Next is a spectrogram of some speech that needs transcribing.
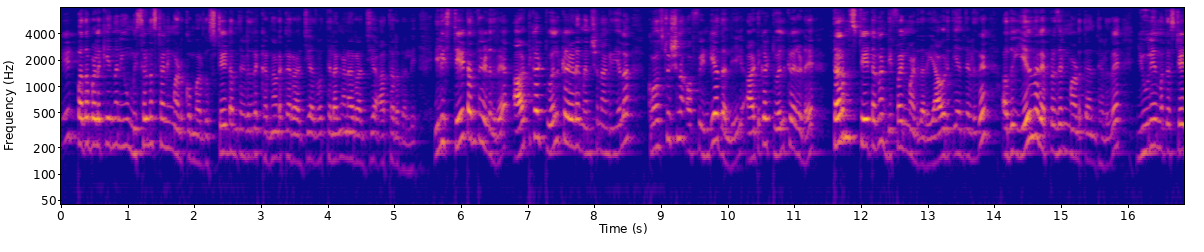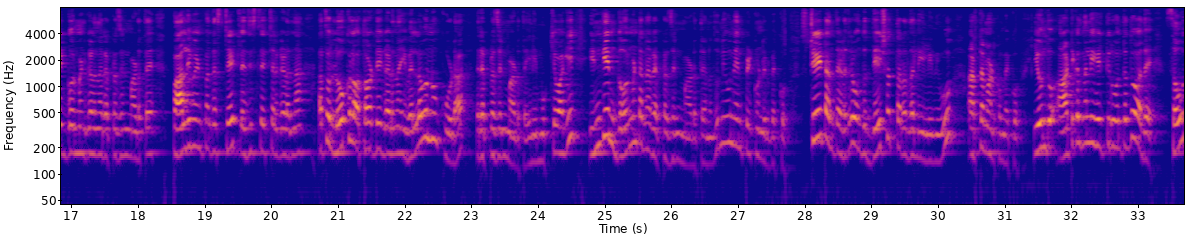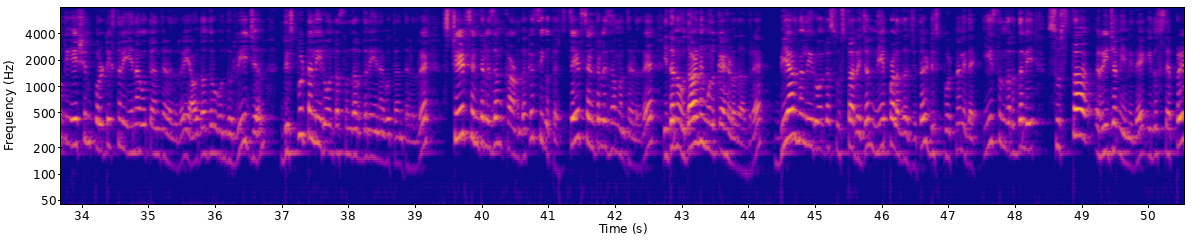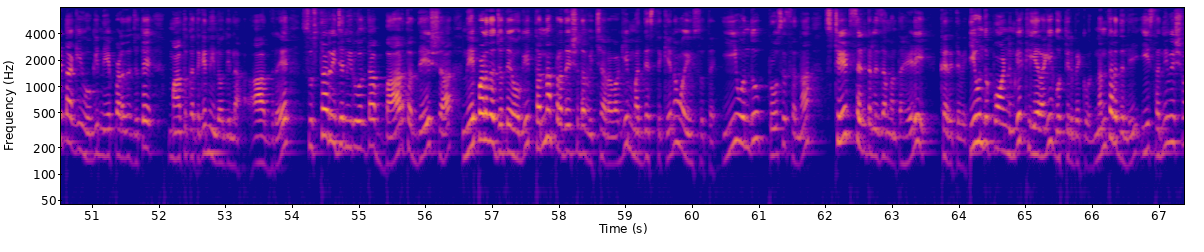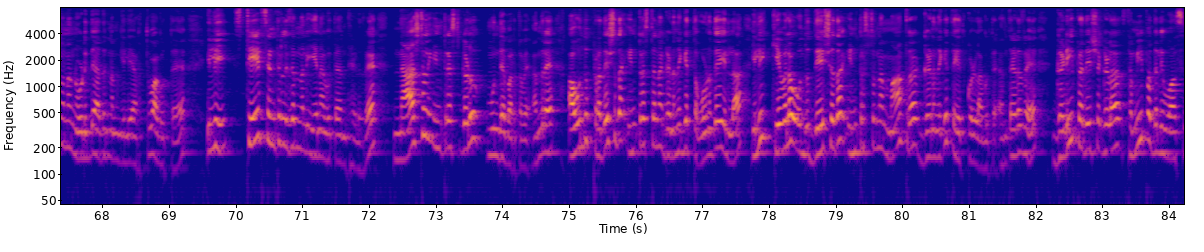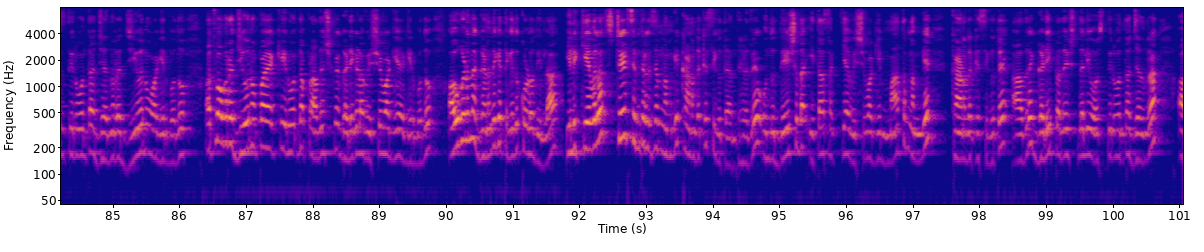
ಸ್ಟೇಟ್ ಪದ ಬಳಕೆಯಿಂದ ನೀವು ಮಿಸ್ಅಂಡರ್ಸ್ಟ್ಯಾಂಡಿಂಗ್ ಮಾಡ್ಕೊಬಾರ್ದು. ಸ್ಟೇಟ್ ಅಂತ ಹೇಳಿದ್ರೆ ಕರ್ನಾಟಕ ರಾಜ್ಯ ಅಥವಾ ತೆಲಂಗಾಣ ರಾಜ್ಯ ಆ ಥರದಲ್ಲಿ. ಇಲ್ಲಿ ಸ್ಟೇಟ್ ಅಂತ ಹೇಳಿದ್ರೆ ಆರ್ಟಿಕಲ್ ಟ್ವೆಲ್ ಕೆಳಗಡೆ ಮೆನ್ಷನ್ ಆಗಿದೆಯಲ್ಲ? ಕಾನ್ಸ್ಟಿಟ್ಯೂಷನ್ ಆಫ್ ಇಂಡಿಯಾದಲ್ಲಿ ಆರ್ಟಿಕಲ್ ಟ್ವೆಲ್ ಕೆಳಗಡೆ ಟರ್ಮ್ ಸ್ಟೇಟ್ ಅನ್ನ ಡಿಫೈನ್ ಮಾಡಿದ್ದಾರೆ. ಯಾವ ರೀತಿ ಅಂತ ಹೇಳಿದ್ರೆ ಅದು ಏನನ್ನ ರೆಪ್ರೆಸೆಂಟ್ ಮಾಡುತ್ತೆ ಅಂತ ಹೇಳಿದ್ರೆ ಯೂನಿಯನ್ ಮತ್ತು ಸ್ಟೇಟ್ ಗೌರ್ಮೆಂಟ್ಗಳನ್ನು ರೆಪ್ರೆಸೆಂಟ್ ಮಾಡುತ್ತೆ, ಪಾರ್ಲಿಮೆಂಟ್ ಮತ್ತು ಸ್ಟೇಟ್ ಲೆಜಿಸ್ಲೇಚರ್ಗಳನ್ನು ಅಥವಾ ಲೋಕಲ್ ಅಥಾರಿಟಿಗಳನ್ನು ಇವೆಲ್ಲವನ್ನೂ ಕೂಡ ರೆಪ್ರೆಸೆಂಟ್ ಮಾಡುತ್ತೆ. ಇಲ್ಲಿ ಮುಖ್ಯವಾಗಿ ಇಂಡಿಯನ್ ಗೌರ್ಮೆಂಟನ್ನು ರೆಪ್ರೆಸೆಂಟ್ ಮಾಡುತ್ತೆ ಅನ್ನೋದು ನೀವು ನೆನ್ಪಿಟ್ಕೊಂಡಿರ್ಬೇಕು. ಸ್ಟೇಟ್ ಅಂತ ಹೇಳಿದ್ರೆ ಒಂದು ದೇಶದ ಥರದಲ್ಲಿ ಇಲ್ಲಿ ನೀವು ಅರ್ಥ ಮಾಡ್ಕೊಬೇಕು. ಈ ಒಂದು ಆರ್ಟಿಕಲ್ನಲ್ಲಿ ಹೇಳ್ತಿರುವಂಥದ್ದು ಅದೇ ಸೌತ್ ಏಷ್ಯನ್ ಪೊಲಿಟಿಕ್ಸ್ನಲ್ಲಿ ಏನಾಗುತ್ತೆ ಅಂತ ಹೇಳಿದ್ರೆ, ಯಾವುದಾದ್ರೂ ಒಂದು ರೀಜನ್ ಡಿಸ್ಪ್ಯೂಟ್ನಲ್ಲಿ ಇರುವಂಥ ಸಂದರ್ಭದಲ್ಲಿ ಏನಾಗುತ್ತೆ ಅಂತ ಹೇಳಿದ್ರೆ ಸ್ಟೇಟ್ ಸೆಂಟ್ರಲಿಸಂ ಕಾಣೋದಕ್ಕೆ ಸಿಗುತ್ತೆ. ಸ್ಟೇಟ್ ಸೆಂಟ್ರಲಿಸಂ ಅಂತ ಹೇಳಿದ್ರೆ, ಇದನ್ನ ಉದಾಹರಣೆ ಮೂಲಕ ಹೇಳೋದಾದ್ರೆ ಬಿಹಾರ್ನಲ್ಲಿ ಇರುವಂಥ ಸುಸ್ತಾ ರೀಜನ್ ನೇಪಾಳದ ಜೊತೆ ಡಿಸ್ಪ್ಯೂಟ್ನಲ್ಲಿದೆ ಈ ಸಂದರ್ಭದಲ್ಲಿ ಸುಸ್ತಾ ರೀಜನ್ ಏನಿದೆ, ಇದು ಸೆಪರೇಟ್ ಆಗಿ ಹೋಗಿ ನೇಪಾಳದ ಜೊತೆ ಮಾತುಕತೆಗೆ ನಿಲ್ಲೋದಿಲ್ಲ. ಆದ್ರೆ, ಸುಸ್ತಾ ರೀಜನ್ ಇರುವಂತಹ ಭಾರತ ದೇಶ ನೇಪಾಳದ ಜೊತೆ ಹೋಗಿ ತನ್ನ ಪ್ರದೇಶದ ವಿಚಾರವಾಗಿ ಮಧ್ಯಸ್ಥಿಕೆಯನ್ನು ವಹಿಸುತ್ತೆ ಈ ಒಂದು ಪ್ರೋಸೆಸ್ ಅನ್ನ ಸ್ಟೇಟ್ ಸೆಂಟ್ರಲಿಸಂ ಅಂತ ಹೇಳಿ ಕರಿತೇವೆ. ಈ ಒಂದು ಪಾಯಿಂಟ್ ನಿಮಗೆ ಕ್ಲಿಯರ್ ಆಗಿ ಗೊತ್ತಿರಬೇಕು. ನಂತರದಲ್ಲಿ ಈ ಸನ್ನಿವೇಶವನ್ನ ನೋಡಿದ್ದೆ ಆದ್ರೆ ನಮಗೆ ಇಲ್ಲಿ ಅರ್ಥವಾಗುತ್ತೆ. ಇಲ್ಲಿ ಸ್ಟೇಟ್ ಸೆಂಟ್ರಲಿಸಂ ನಲ್ಲಿ ಏನಾಗುತ್ತೆ ಅಂತ ಹೇಳಿದ್ರೆ ನ್ಯಾಷನಲ್ ಇಂಟ್ರೆಸ್ಟ್ಗಳು ಮುಂದೆ ಬರ್ತವೆ. ಅಂದ್ರೆ ಆ ಒಂದು ಪ್ರದೇಶದ ಇಂಟ್ರೆಸ್ಟ್ ಅನ್ನ ಗಣನೆಗೆ ತಗೊಳ್ಳೋದೇ ಇಲ್ಲ. ಇಲ್ಲಿ ಕೇವಲ ಒಂದು ದೇಶದ ಇಂಟ್ರೆಸ್ಟ್ ಅನ್ನ ಮಾತ್ರ ಗಣನೆಗೆ ತೆಗೆದುಕೊಳ್ಳಲಾಗುತ್ತೆ. ಅಂತ ಹೇಳಿದ್ರೆ, ಗಡಿ ಪ್ರದೇಶಗಳ ಸಮೀಪದಲ್ಲಿ ವಾಸಿಸುತ್ತಿರುವಂತಹ ಜನರ ಜೀವನವಾಗಿರ್ಬೋದು, ಅಥವಾ ಅವರ ಜೀವನೋಪಾಯಕ್ಕೆ ಇರುವಂತಹ ಪ್ರಾದೇಶಿಕ ಗಡಿಗಳ ವಿಷಯವಾಗಿ ಆಗಿರ್ಬೋದು ಅವುಗಳನ್ನ ಗಣನೆಗೆ ತೆಗೆದುಕೊಳ್ಳೋದಿಲ್ಲ. ಇಲ್ಲಿ ಕೇವಲ ಸ್ಟೇಟ್ ಸೆಂಟ್ರಲಿಸಂ ನಮಗೆ ಕಾಣೋದಕ್ಕೆ ಸಿಗುತ್ತೆ ಅಂತ ಹೇಳಿದ್ರೆ ಒಂದು ದೇಶದ ಹಿತಾಸಕ್ತಿಯ ವಿಷಯವಾಗಿ ಮಾತ್ರ ನಮಗೆ ಕಾಣೋದಕ್ಕೆ ಸಿಗುತ್ತೆ. ಆದರೆ ಗಡಿ ಪ್ರದೇಶದಲ್ಲಿ ವಸ್ತಿರುವಂತಹ ಜನರ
